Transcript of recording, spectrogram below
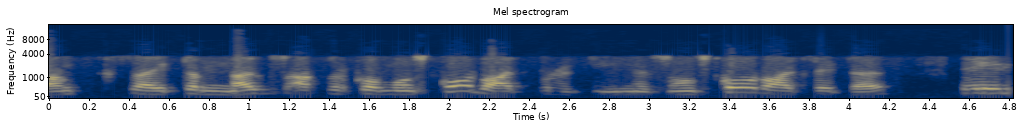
danksy Tim Noakes agterkom ons kort daai proteïene, ons kort daai vette. En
